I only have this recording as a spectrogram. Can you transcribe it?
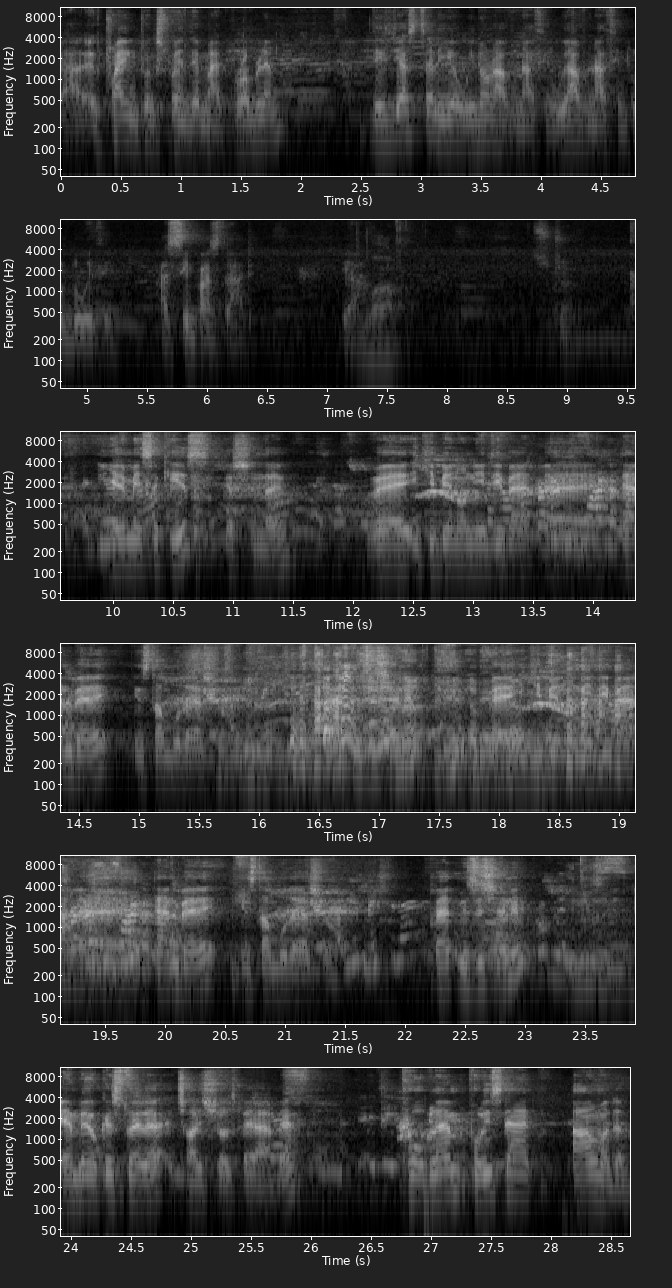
uh, trying to explain them my problem. They just tell you, we don't have nothing. We have nothing to do with it. As simple as that. Yeah. Wow. It's true. 28 yaşındayım ve 2017 ben e, den beri İstanbul'da yaşıyorum. Müzisyenim ve 2017 ben e, den beri İstanbul'da yaşıyorum. Ben müzisyenim. MB Orkestra ile çalışıyoruz beraber. Problem polisten almadım.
